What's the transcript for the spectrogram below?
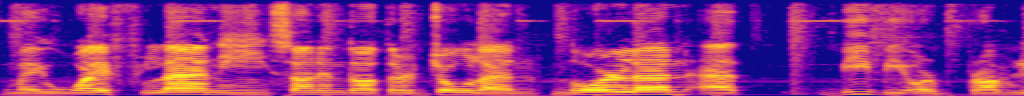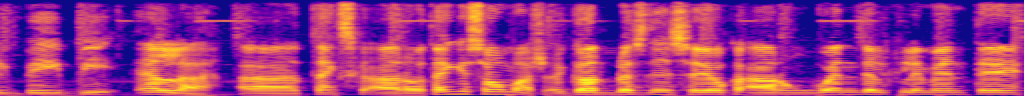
My wife Lani, son and daughter Jolan, Norlan at BB or probably baby Ella. Uh, thanks Kaaro. Thank you so much. Uh, God bless din sa iyo Kaarong Wendell Clemente.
